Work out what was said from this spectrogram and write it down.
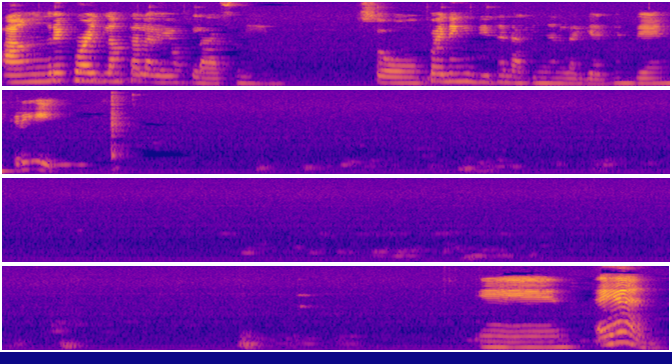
Ang required lang talaga yung class name. So, pwedeng hindi na natin yan lagyan. And then, create. And, ayan.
